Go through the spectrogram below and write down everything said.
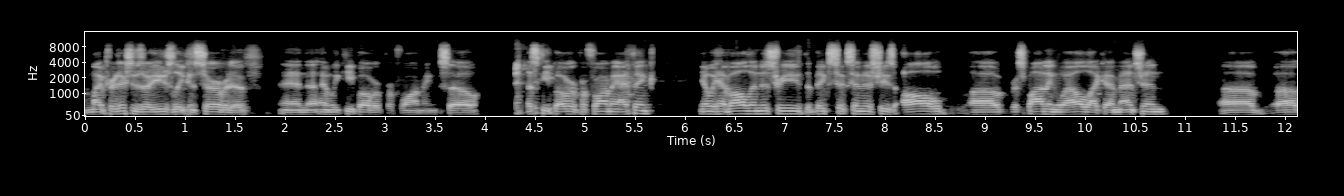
my predictions are usually conservative, and and we keep overperforming. So let's keep overperforming. I think you know, we have all industries, the big six industries, all uh, responding well. Like I mentioned, uh, uh,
